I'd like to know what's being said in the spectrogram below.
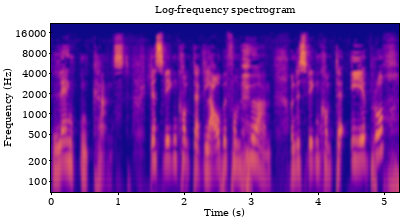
lenken kannst. Deswegen kommt der Glaube vom Hören und deswegen kommt der Ehebruch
